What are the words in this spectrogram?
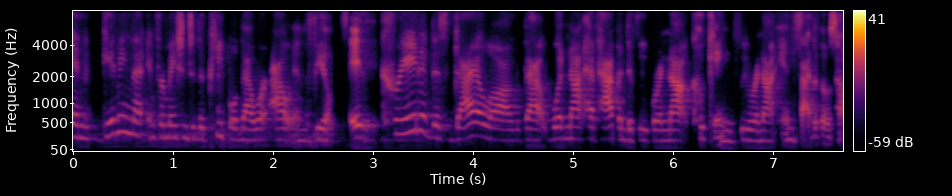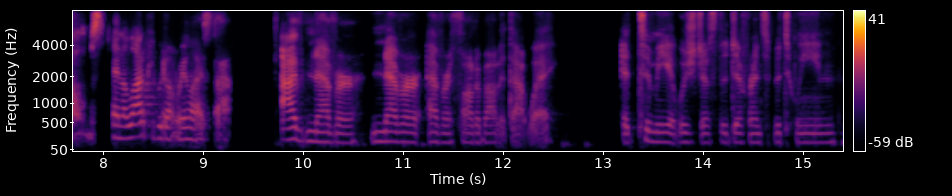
and giving that information to the people that were out in the fields. It created this dialogue that would not have happened if we were not cooking, if we were not inside of those homes. And a lot of people don't realize that. I've never, never, ever thought about it that way. It, to me, it was just the difference between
